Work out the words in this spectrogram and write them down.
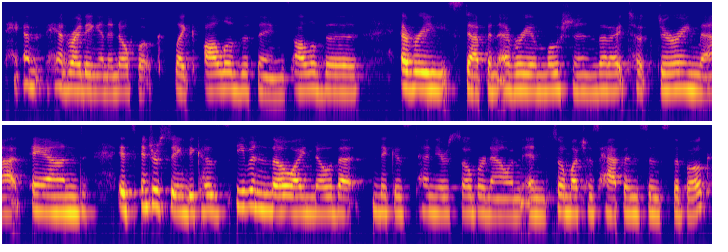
hand, handwriting in a notebook, like all of the things, all of the every step and every emotion that I took during that. And it's interesting because even though I know that Nick is 10 years sober now and, and so much has happened since the book,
